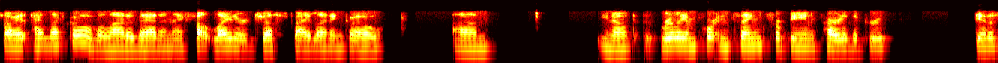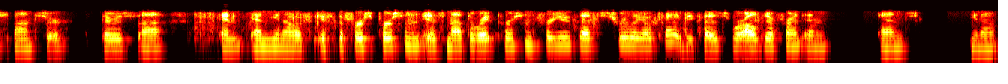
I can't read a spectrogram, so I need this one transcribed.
so I, I let go of a lot of that, and I felt lighter just by letting go. Um, you know, really important thing for being part of the group: get a sponsor. There's uh, and and you know if if the first person is not the right person for you that's truly okay because we're all different and and you know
